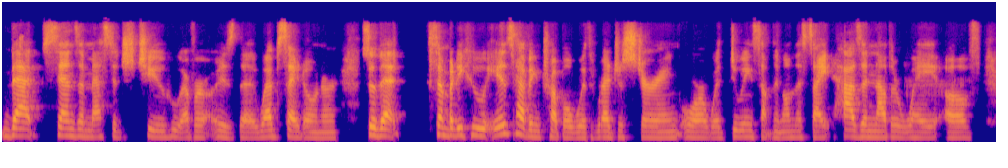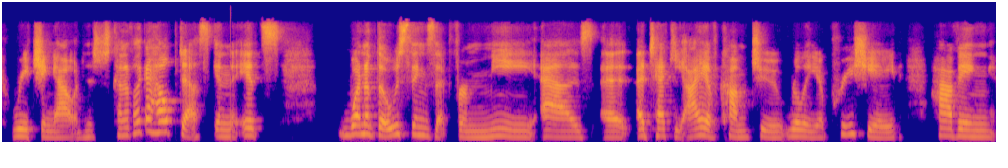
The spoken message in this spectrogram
that sends a message to whoever is the website owner so that somebody who is having trouble with registering or with doing something on the site has another way of reaching out and it's just kind of like a help desk and it's one of those things that for me as a, a techie i have come to really appreciate having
